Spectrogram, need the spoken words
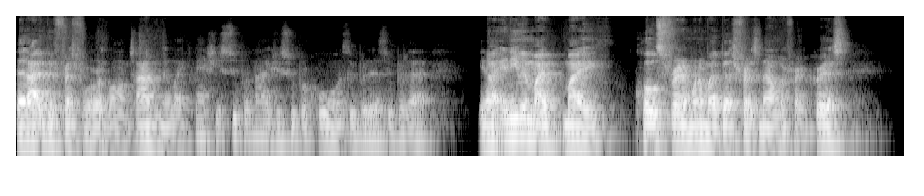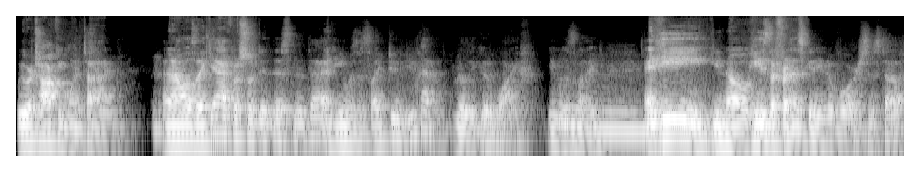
that I've been friends for a long time, and they're like, "Man, she's super nice, she's super cool, and super this, super that." You know, and even my my close friend, one of my best friends now, my friend Chris, we were talking one time, and I was like, "Yeah, Crystal did this and did that," and he was just like, "Dude, you got a really good wife." He was like, mm-hmm. and he, you know, he's the friend that's getting divorced and stuff,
